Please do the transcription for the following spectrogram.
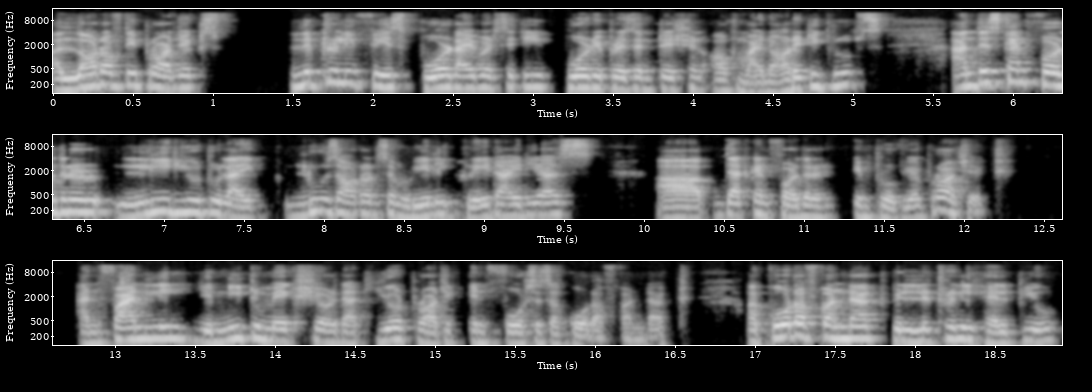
A lot of the projects literally face poor diversity, poor representation of minority groups. And this can further lead you to like lose out on some really great ideas uh, that can further improve your project. And finally, you need to make sure that your project enforces a code of conduct. A code of conduct will literally help you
